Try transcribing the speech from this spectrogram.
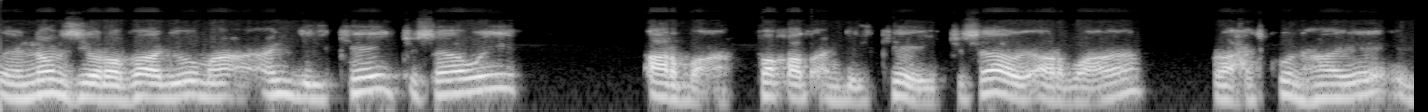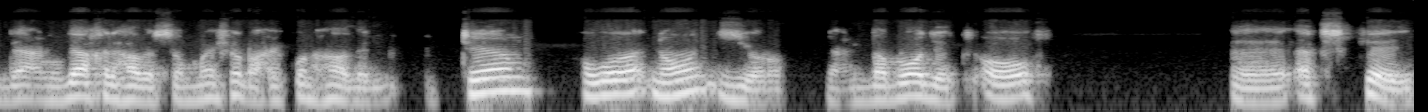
non-zero value مع عندي ال k تساوي 4 فقط عندي ال k تساوي 4 راح تكون هاي يعني داخل هذا السميشن راح يكون هذا ال term هو non-zero يعني the product of uh, xk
